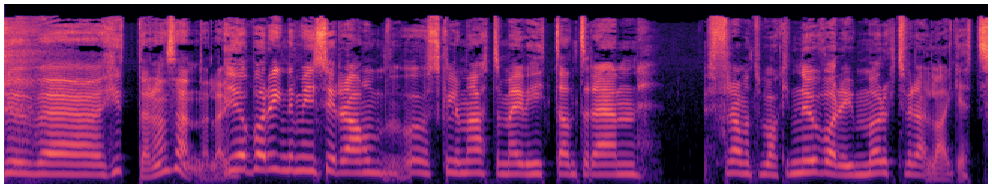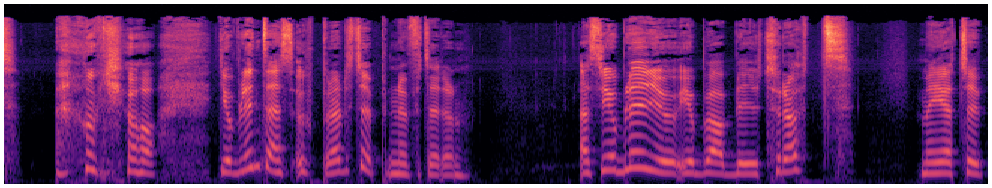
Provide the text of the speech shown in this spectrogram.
Du eh, hittade den sen eller? Jag bara ringde min syrra, hon skulle möta mig, vi hittade inte den. Fram och tillbaka, nu var det ju mörkt vid det här laget. Och jag, jag blir inte ens upprörd typ nu för tiden. Alltså jag blir ju, jag bara blir ju trött. Men jag typ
